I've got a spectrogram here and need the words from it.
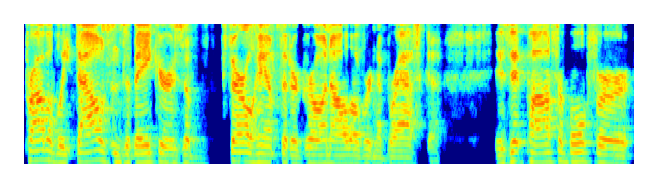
probably thousands of acres of feral hemp that are growing all over Nebraska? Is it possible for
